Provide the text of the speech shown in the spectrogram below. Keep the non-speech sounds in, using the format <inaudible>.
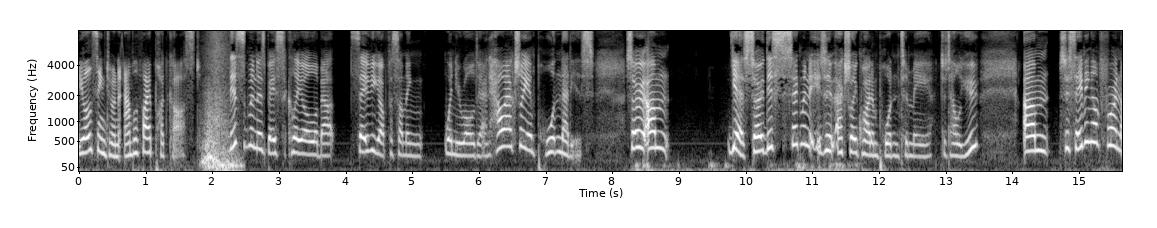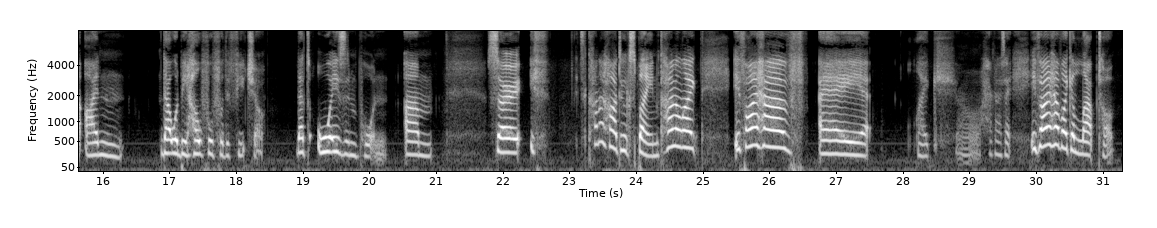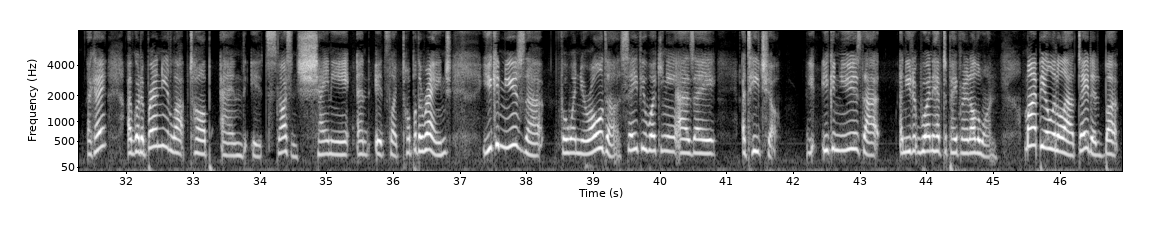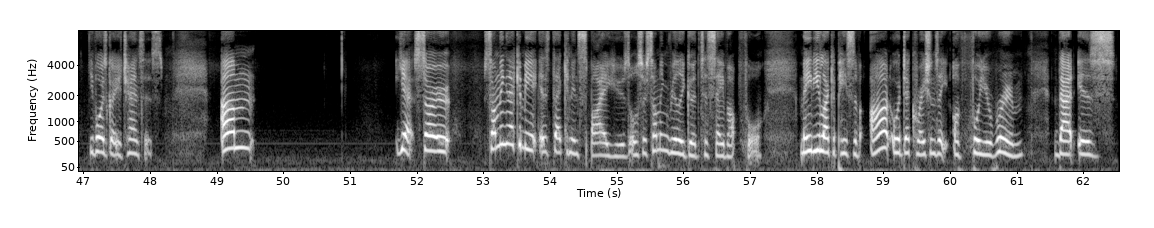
You're listening to an Amplify podcast. This segment is basically all about saving up for something when you're older and how actually important that is. So, um, yeah, so this segment is actually quite important to me to tell you. Um, so saving up for an item that would be helpful for the future. That's always important. Um, so if it's kind of hard to explain, kind of like if I have a like oh, how can I say? If I have like a laptop, okay, I've got a brand new laptop and it's nice and shiny and it's like top of the range. You can use that for when you're older. Say if you're working as a a teacher, you, you can use that and you won't have to pay for another one. Might be a little outdated, but you've always got your chances. Um. Yeah. So something that can be that can inspire you is also something really good to save up for. Maybe like a piece of art or decorations of for your room that is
